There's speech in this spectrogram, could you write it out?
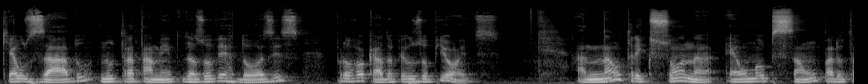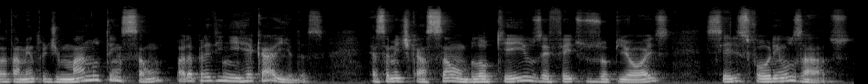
que é usado no tratamento das overdoses provocadas pelos opioides. A naltrexona é uma opção para o tratamento de manutenção para prevenir recaídas. Essa medicação bloqueia os efeitos dos opioides se eles forem usados.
